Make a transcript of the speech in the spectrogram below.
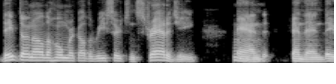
they've done all the homework, all the research and strategy, Mhm. and and then they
